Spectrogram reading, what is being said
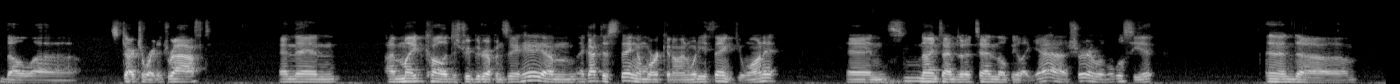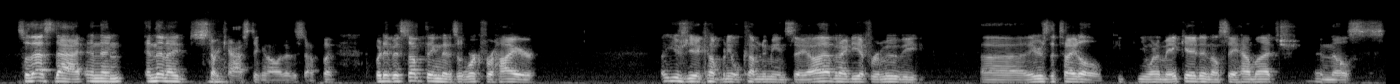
they'll uh, start to write a draft, and then I might call a distributor up and say, "Hey, I'm I got this thing I'm working on. What do you think? Do you want it?" And nine times out of ten, they'll be like, "Yeah, sure, we'll, we'll see it." And uh, so that's that, and then and then I start casting and all that other stuff. But but if it's something that is a work for hire, usually a company will come to me and say, "I have an idea for a movie." Uh, here's the title. You want to make it? And I'll say how much, and they'll s-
